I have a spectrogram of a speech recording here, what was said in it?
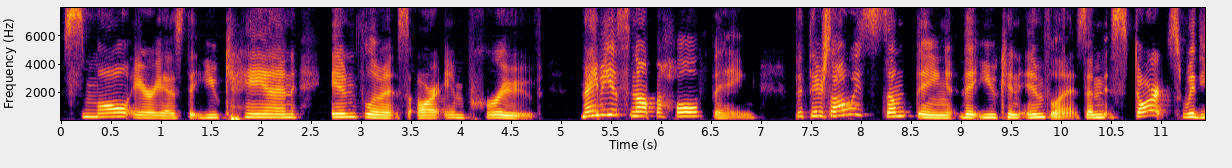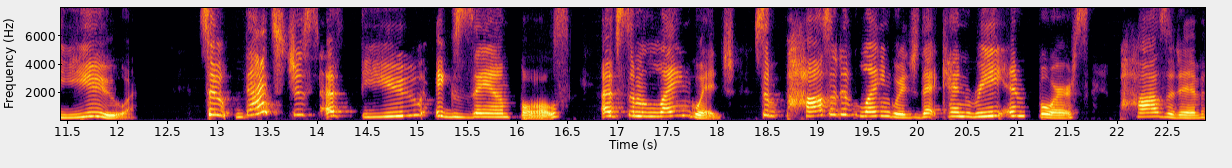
small areas that you can influence or improve. Maybe it's not the whole thing, but there's always something that you can influence and it starts with you. So that's just a few examples of some language, some positive language that can reinforce positive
